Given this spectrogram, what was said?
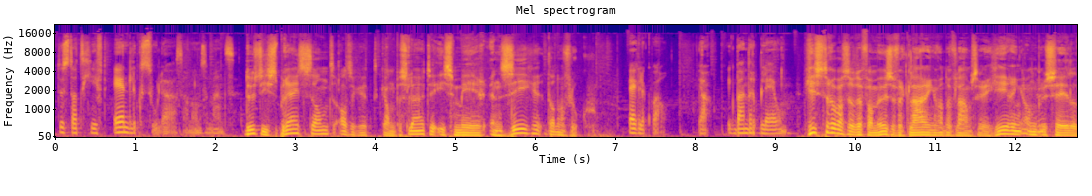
Dus dat geeft eindelijk soelaas aan onze mensen. Dus die spreidstand, als ik het kan besluiten, is meer een zegen dan een vloek? Eigenlijk wel ja, ik ben er blij om. Gisteren was er de fameuze verklaring van de Vlaamse regering aan mm -hmm. Brussel.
